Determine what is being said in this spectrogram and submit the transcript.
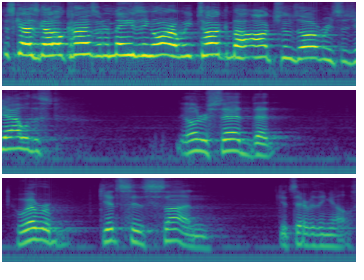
This guy's got all kinds of amazing art. We talk about auctions over. He says, Yeah, well, this, the owner said that whoever gets his son gets everything else.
